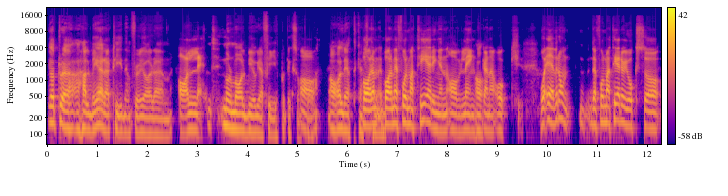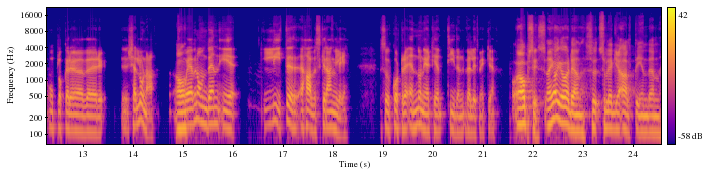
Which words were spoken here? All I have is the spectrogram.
Jag tror jag halverar tiden för att göra en Ja, lätt. normal biografi. På, liksom, Ja. ja, lätt kanske. Bara, och bara med formateringen av länkarna och, och även om den formaterar ju också och plockar över eh, källorna. Och ja, även om den är lite halvskranglig så kortar det ändå ner tiden väldigt mycket. ja, precis. När jag gör den så, så lägger jag alltid in den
